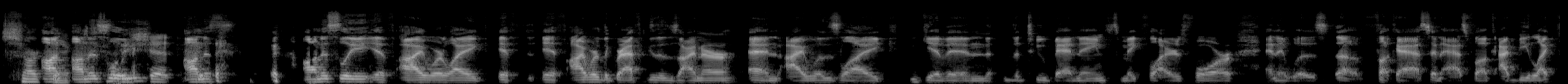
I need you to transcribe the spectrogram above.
Shark Hon- Dick. honestly, Holy shit. honest, honestly, if I were like if if I were the graphic designer and I was like given the two band names to make flyers for, and it was uh, fuck ass and ass fuck, I'd be like.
